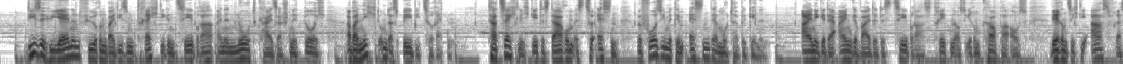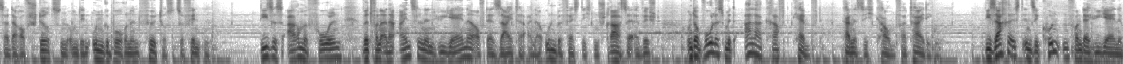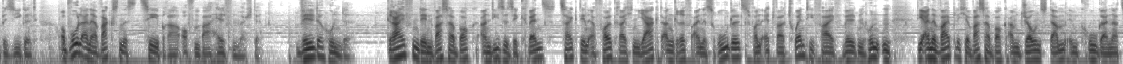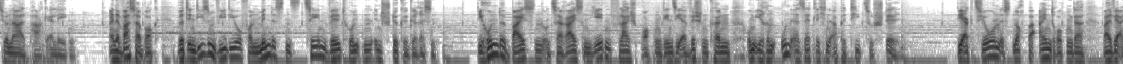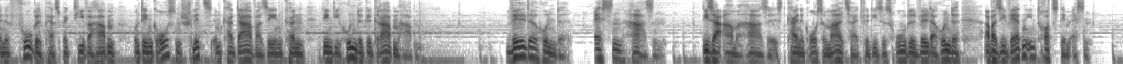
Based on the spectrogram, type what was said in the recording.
Diese Hyänen führen bei diesem trächtigen Zebra einen Notkaiserschnitt durch, aber nicht um das Baby zu retten. Tatsächlich geht es darum, es zu essen, bevor sie mit dem Essen der Mutter beginnen. Einige der Eingeweide des Zebras treten aus ihrem Körper aus, während sich die Aasfresser darauf stürzen, um den ungeborenen Fötus zu finden. Dieses arme Fohlen wird von einer einzelnen Hyäne auf der Seite einer unbefestigten Straße erwischt und obwohl es mit aller Kraft kämpft, kann es sich kaum verteidigen. Die Sache ist in Sekunden von der Hyäne besiegelt, obwohl ein erwachsenes Zebra offenbar helfen möchte. Wilde Hunde greifen den Wasserbock an diese Sequenz zeigt den erfolgreichen Jagdangriff eines Rudels von etwa 25 wilden Hunden, die eine weibliche Wasserbock am Jones-Damm im Kruger Nationalpark erlegen. Eine Wasserbock wird in diesem Video von mindestens zehn Wildhunden in Stücke gerissen. Die Hunde beißen und zerreißen jeden Fleischbrocken, den sie erwischen können, um ihren unersättlichen Appetit zu stillen. Die Aktion ist noch beeindruckender, weil wir eine Vogelperspektive haben und den großen Schlitz im Kadaver sehen können, den die Hunde gegraben haben. Wilde Hunde essen Hasen. Dieser arme Hase ist keine große Mahlzeit für dieses Rudel wilder Hunde, aber sie werden ihn trotzdem essen.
